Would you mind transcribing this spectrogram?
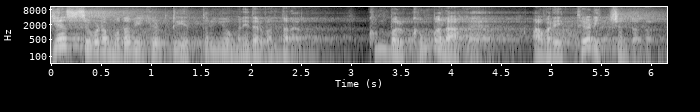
ஜேசுவிடம் உதவி கேட்டு எத்தனையோ மனிதர் வந்தனர். கும்பல் கும்பலாக அவரை தேடிச் சென்றனர்.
